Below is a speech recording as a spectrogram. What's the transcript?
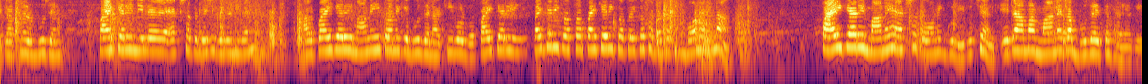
এটা আপনার বুঝেন। পাইকারি নিলে একসাথে বেশি করে নেবেন। আর পাইকারি মানেই তো অনেকে বুঝে না কি বলব? পাইকারি পাইকারি কত পাইকারি কত এই কথাটা যখন বলেন না পাইকারি মানে একসাথে অনেকগুলি, বুঝছেন? এটা আমার মানেটা বুঝাইতে হয় আগে।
